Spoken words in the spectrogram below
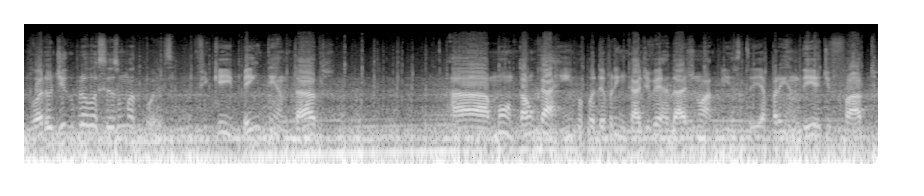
Agora eu digo para vocês uma coisa, fiquei bem tentado a montar um carrinho para poder brincar de verdade numa pista e aprender de fato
